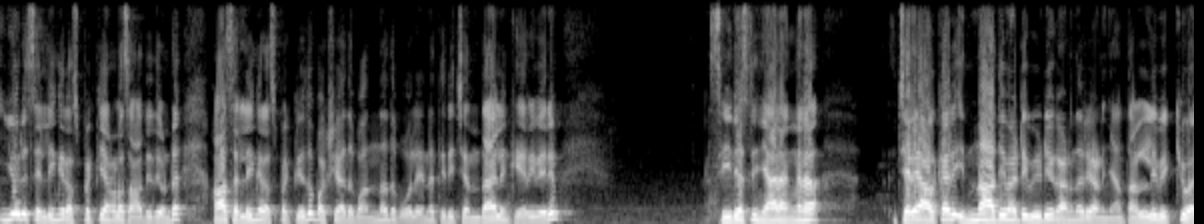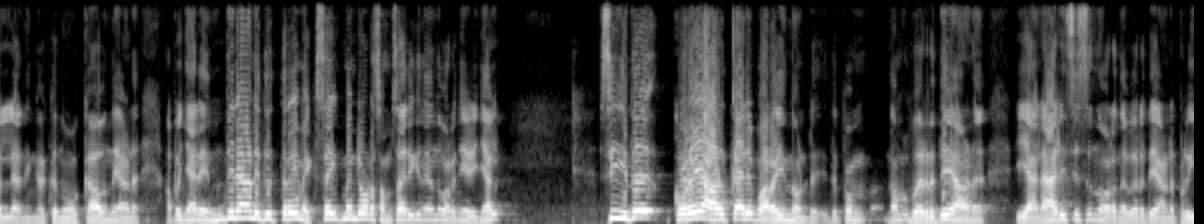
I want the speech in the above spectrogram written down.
ഈ ഒരു സെല്ലിങ് റെസ്പെക്ട് ചെയ്യാനുള്ള സാധ്യതയുണ്ട്. ആ സെല്ലിങ് റെസ്പെക്ട് ചെയ്തു. പക്ഷേ അത് വന്നതുപോലെ തന്നെ തിരിച്ചെന്തായാലും കയറി വരും. സീരിയസ്ലി ഞാൻ അങ്ങനെ ചില ആൾക്കാർ ഇന്ന് ആദ്യമായിട്ട് വീഡിയോ കാണുന്നവരെയാണ്. ഞാൻ തള്ളി വെക്കുമല്ല നിങ്ങൾക്ക് നോക്കാവുന്നതാണ് അപ്പോൾ ഞാൻ എന്തിനാണ് ഇത് ഇത്രയും എക്സൈറ്റ്മെന്റോടെ സംസാരിക്കുന്നതെന്ന് പറഞ്ഞു കഴിഞ്ഞാൽ സി ഇത് കുറേ ആൾക്കാർ പറയുന്നുണ്ട്. ഇതിപ്പം നമ്മൾ വെറുതെയാണ് ഈ അനാലിസിസ് എന്ന് പറയുന്നത് വെറുതെയാണ് പ്രീ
